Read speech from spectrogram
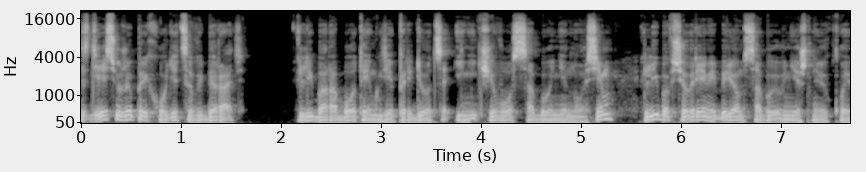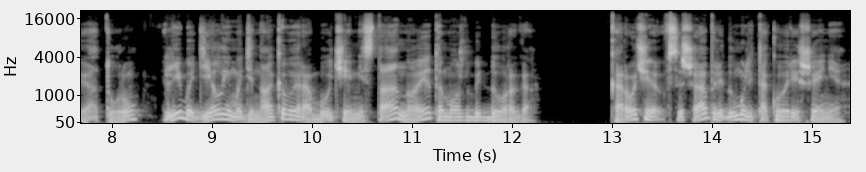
Здесь уже приходится выбирать. Либо работаем где придется и ничего с собой не носим, либо все время берем с собой внешнюю клавиатуру, либо делаем одинаковые рабочие места, но это может быть дорого. Короче, в США придумали такое решение.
